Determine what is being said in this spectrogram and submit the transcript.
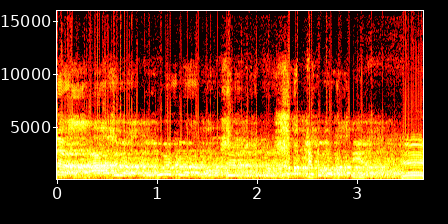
দুনিয়া আখেরা উভয়টা ধ্বংসের জন্য সবচেয়ে বড় হাতিয়ার। হ্যাঁ,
